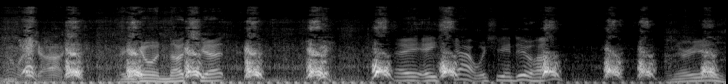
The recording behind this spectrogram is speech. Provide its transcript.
Oh my gosh. Are you going nuts yet? Hey, hey, Scout, what you gonna do, huh? And there he is.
